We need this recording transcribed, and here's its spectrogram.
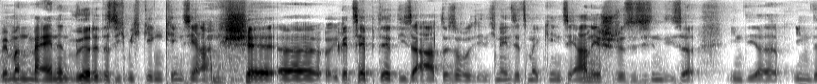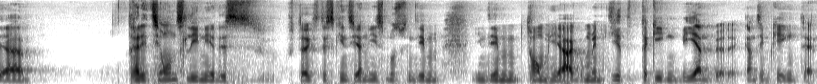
wenn man meinen würde, dass ich mich gegen keynesianische äh, Rezepte dieser Art, also ich nenne es jetzt mal keynesianisch, das ist in dieser, in der, in der Traditionslinie des, des Keynesianismus, in dem, in dem Tom hier argumentiert, dagegen wehren würde. Ganz im Gegenteil.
